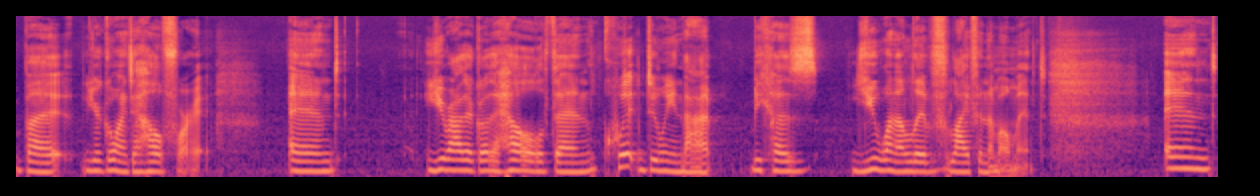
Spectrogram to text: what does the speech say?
but you're going to hell for it. And you rather go to hell than quit doing that because you want to live life in the moment. And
